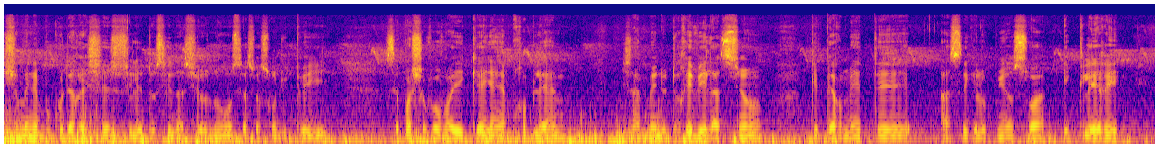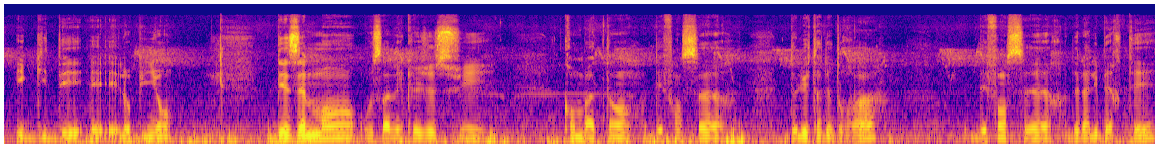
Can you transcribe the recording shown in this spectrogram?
je mène beaucoup de recherches sur les dossiers nationaux, la situation du pays. C'est pourquoi chaque fois vous voyez qu'il y a un problème, j'amène de révélations qui permettent à ce que l'opinion soit éclairée et guidée et l'opinion Deuxièmement, vous savez que je suis combattant, défenseur de l'état de droit, défenseur de la liberté,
